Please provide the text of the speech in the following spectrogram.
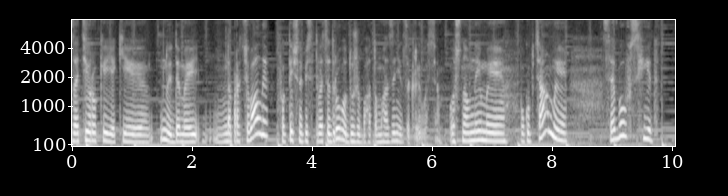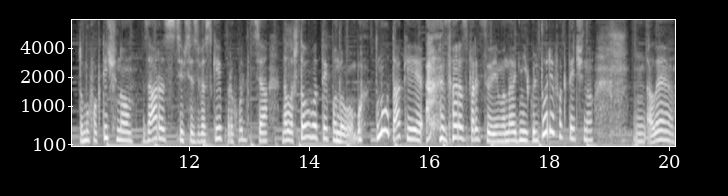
За ті роки, які ну, де ми напрацювали, фактично після 22-го дуже багато магазинів закрилося. Основними покупцями це був схід. Тому фактично зараз ці всі зв'язки приходиться налаштовувати по-новому. Тому так і зараз працюємо на одній культурі, фактично, але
